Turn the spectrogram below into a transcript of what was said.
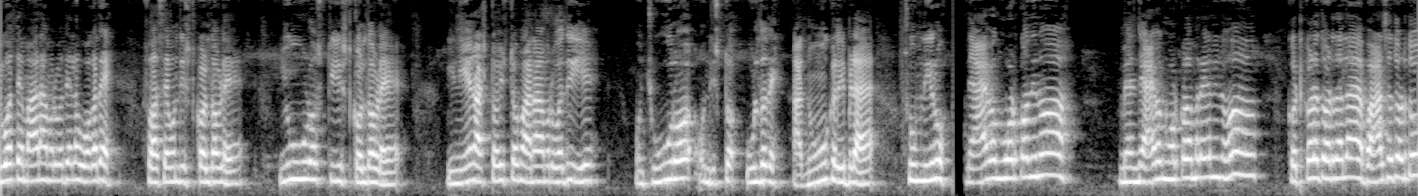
ಇವತ್ತೇ ಮಾರ ಮರ್ವದೆಲ್ಲ ಹೋಗದೆ. ಸೊಸೆ ಒಂದು ಇಷ್ಟು ಕೊಳ್ದವಳೆ ಇವಳು ಅಷ್ಟು ಇಷ್ಟು ಕಳ್ದವಳೆ ಇನ್ನೇನು ಅಷ್ಟೋ ಇಷ್ಟೋ ಮಾನ ಮರ್ವದಿ ಒಂಚೂರೋ ಒಂದಿಷ್ಟೋ ಉಳ್ದದೆ. ಅದನ್ನೂ ಕಳಿಬಿಡ. ಸುಮ್ಮನಿರು ನ್ಯಾಯವಾಗಿ ನೋಡ್ಕೊಂದಿನೋ ನೀನು. ಮೇಲೆ ನ್ಯಾಯವಾಗಿ ನೋಡ್ಕೊಳ್ಳೋ ನೀನು. ಕಟ್ಕೊಳ್ಳೋ ದೊಡ್ಡದಲ್ಲ, ಬಾಳ್ಸ ದೊಡ್ಡದು.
